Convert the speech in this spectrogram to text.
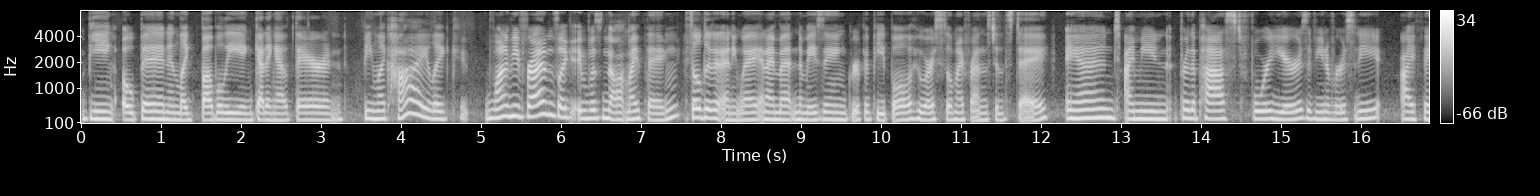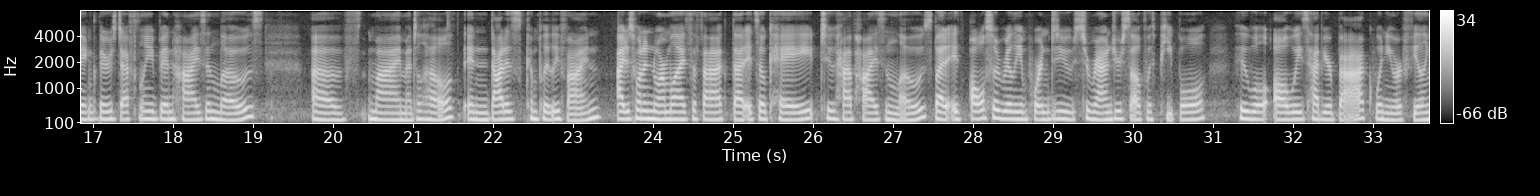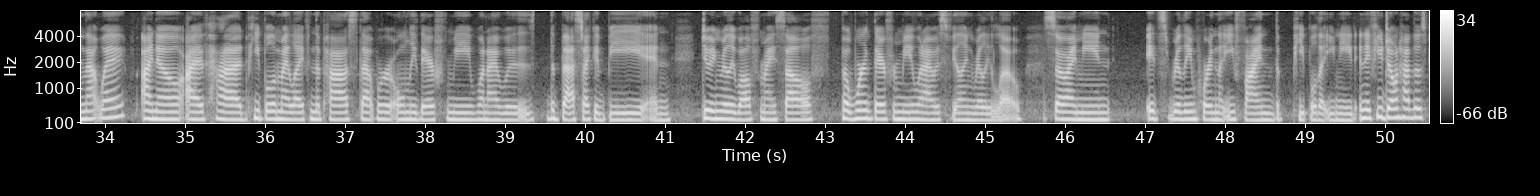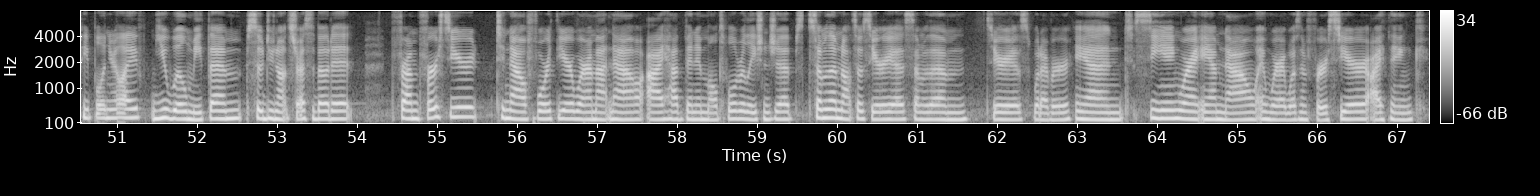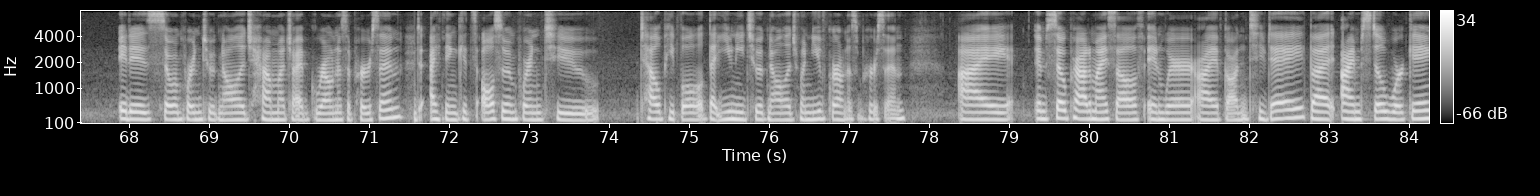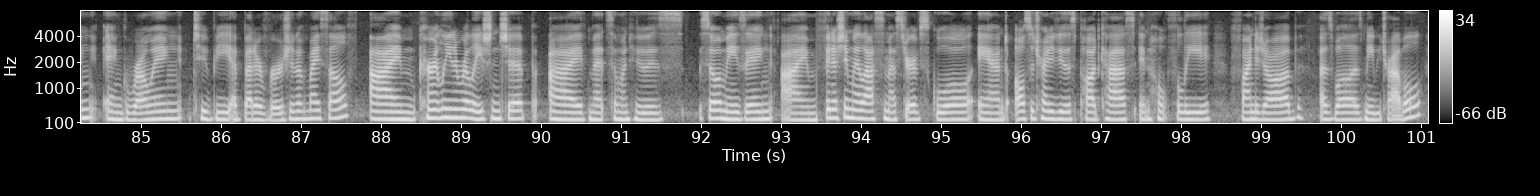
being open and like bubbly and getting out there and being like, hi, like, want to be friends? Like, it was not my thing. Still did it anyway. And I met an amazing group of people who are still my friends to this day. And I mean, for the past four years of university, I think there's definitely been highs and lows of my mental health, and that is completely fine. I just want to normalize the fact that it's okay to have highs and lows, but it's also really important to surround yourself with people who will always have your back when you are feeling that way. I know I've had people in my life in the past that were only there for me when I was the best I could be and doing really well for myself, but weren't there for me when I was feeling really low. So, I mean, it's really important that you find the people that you need. And if you don't have those people in your life, you will meet them. So do not stress about it. From first year to now, fourth year, where I'm at now, I have been in multiple relationships. Some of them not so serious, some of them serious, whatever. And seeing where I am now and where I was in first year, I think it is so important to acknowledge how much I've grown as a person. And I think it's also important to tell people that you need to acknowledge when you've grown as a person. I am so proud of myself and where I've gotten today, but I'm still working and growing to be a better version of myself. I'm currently in a relationship. I've met someone who is so amazing. I'm finishing my last semester of school and also trying to do this podcast and hopefully find a job as well as maybe travel.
